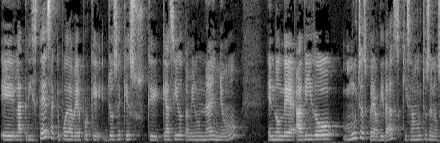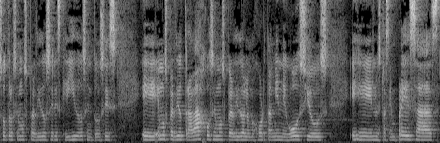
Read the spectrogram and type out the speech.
eh, la tristeza que puede haber, porque yo sé que, es, que, que ha sido también un año en donde ha habido muchas pérdidas, quizá muchos de nosotros hemos perdido seres queridos, entonces eh, hemos perdido trabajos, hemos perdido a lo mejor también negocios, nuestras empresas,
